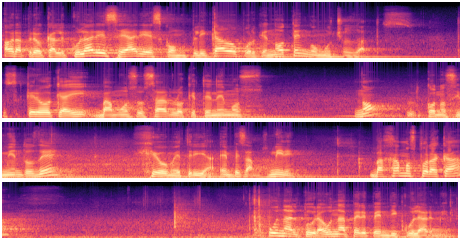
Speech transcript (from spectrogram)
Ahora, pero calcular ese área es complicado porque no tengo muchos datos. Entonces creo que ahí vamos a usar lo que tenemos, ¿no? Conocimientos de geometría. Empezamos. Miren, bajamos por acá una altura, una perpendicular, miren.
